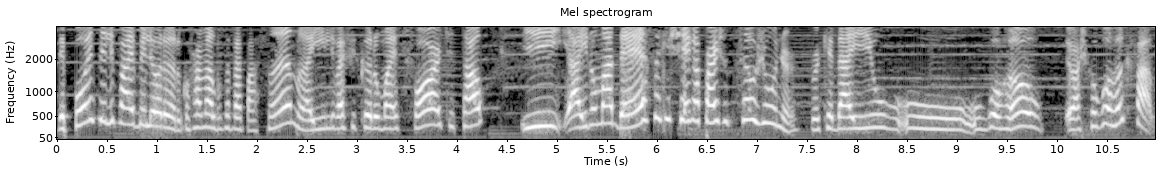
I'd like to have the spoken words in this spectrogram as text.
Depois ele vai melhorando. Conforme a luta vai passando, aí ele vai ficando mais forte e tal. E aí numa dessa que chega a parte do seu Júnior. Porque daí o, o, o Gohan, eu acho que é o Gohan que fala.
